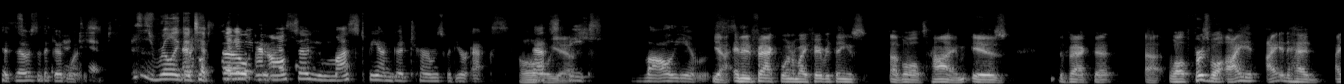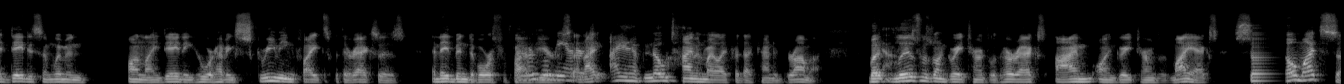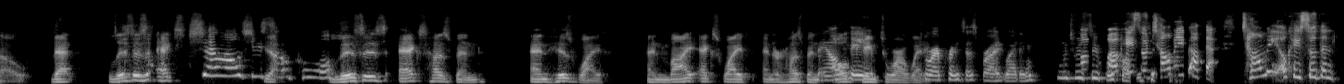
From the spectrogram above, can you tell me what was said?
because those are the good ones. tips. This is really good And tips. also, and also, you must be on good terms with your ex. Oh, that yes. speaks volumes. Yeah, and in fact, one of my favorite things of all time is the fact that, uh, well, first of all, I I had had I dated some women online dating who were having screaming fights with their exes, and they'd been divorced for five don't have the years, and I. I have no time in my life for that kind of drama. But Yeah. Liz was on great terms with her ex. I'm on great terms with my ex. So, so much so that Liz's ex Shell, she's Yeah. so cool. Liz's ex-husband and his wife and my ex-wife and her husband They all all came came to our wedding. to our princess bride wedding, which was super okay, fun. so tell me about that. Tell me, okay, so then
